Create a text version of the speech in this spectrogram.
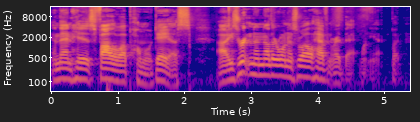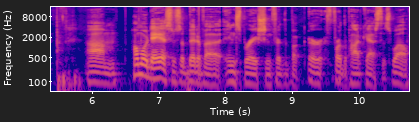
And then his follow up, Homo Deus. Uh, he's written another one as well. Haven't read that one yet, but um, Homo Deus was a bit of a inspiration for the book or for the podcast as well.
